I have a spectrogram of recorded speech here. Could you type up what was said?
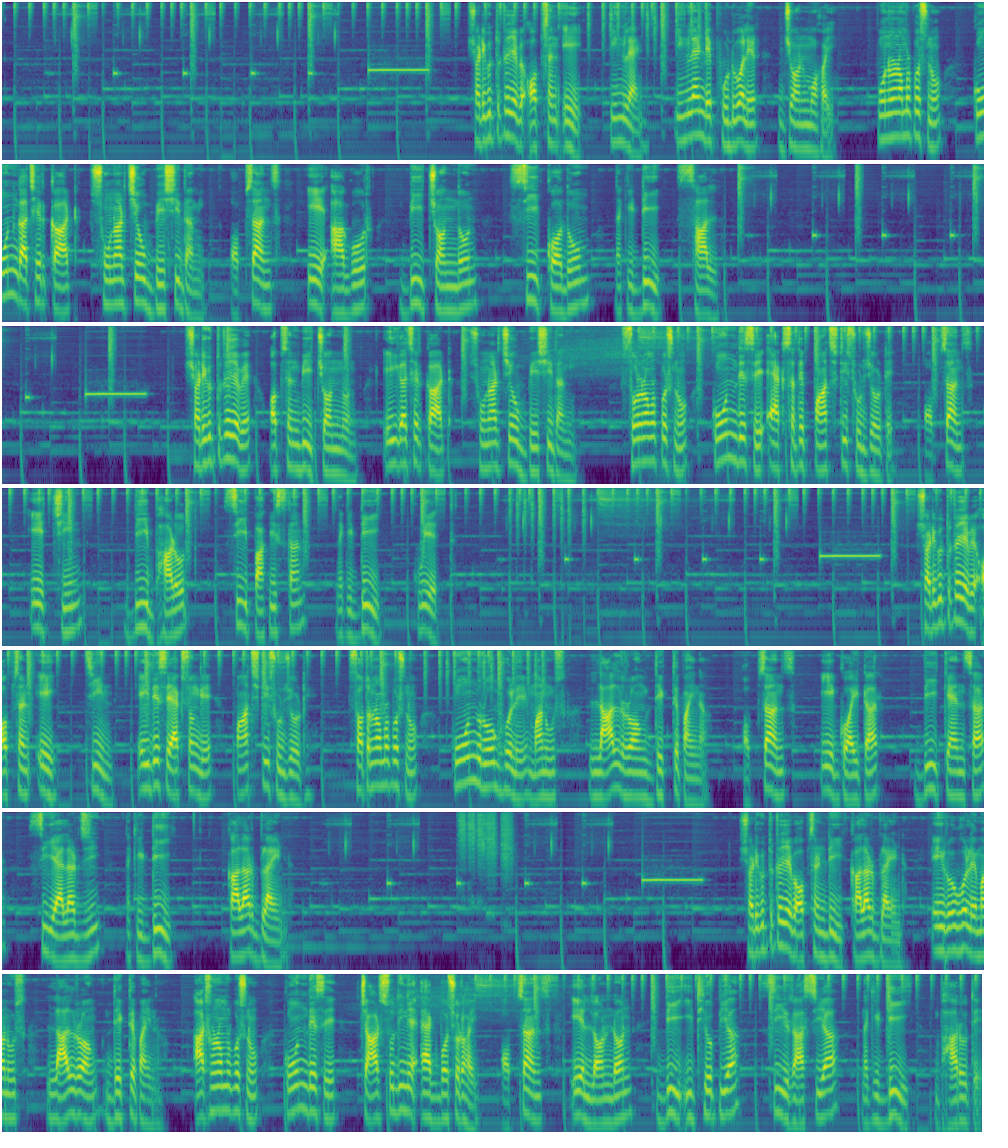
সঠিক উত্তরটা যাবে অপশান এ, ইংল্যান্ড। ইংল্যান্ডে ফুটবলের জন্ম হয়। পনেরো নম্বর প্রশ্ন, কোন গাছের কাঠ সোনার চেয়েও বেশি দামি? অপশানস এ আগর, বি চন্দন, সি কদম, নাকি ডি শাল সঠিক উত্তরটা যাবে অপশান বি, চন্দন। এই গাছের কাঠ সোনার চেয়েও বেশি দামি। ষোলো নম্বর প্রশ্ন, কোন দেশে একসাথে পাঁচটি সূর্য ওঠে? অপশানস এ চীন, বি ভারত সি পাকিস্তান নাকি ডি কুয়েত সঠিক উত্তরটা যাবে অপশান এ চীন। এই দেশে একসঙ্গে পাঁচটি সূর্য ওঠে। সতেরো নম্বর প্রশ্ন, কোন রোগ হলে মানুষ লাল রং দেখতে পায় না? Options A goitre B cancer C allergy নাকি ডি কালার ব্লাইন্ড। সঠিক উত্তরটা যাবে অপশান ডি কালার ব্লাইন্ড। এই রোগ হলে মানুষ লাল রং দেখতে পায় না। আঠেরো নম্বর প্রশ্ন, কোন দেশে চারশো দিনে এক বছর হয়? Options A London B Ethiopia C Russia, নাকি ডি ভারতে?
